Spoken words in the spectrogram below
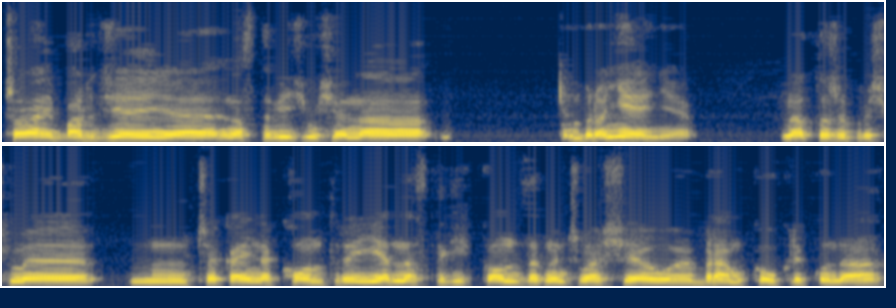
Wczoraj bardziej e, nastawiliśmy się na bronienie, na to, żebyśmy mm, czekali na kontry. Jedna z takich kont zakończyła się e, bramką Krykuna,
